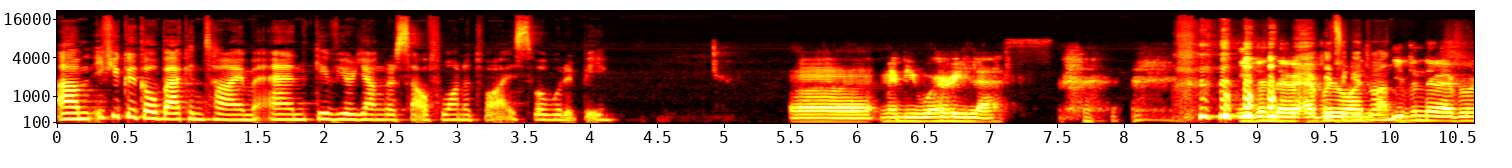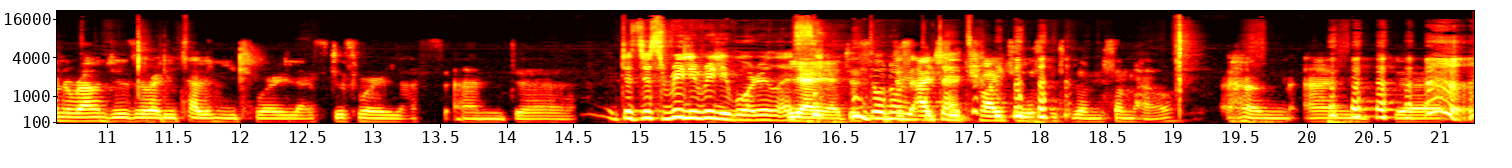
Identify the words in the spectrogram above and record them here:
Um, if you could go back in time and give your younger self one advice, what would it be? Uh, maybe worry less. even though everyone, even though everyone around you is already telling you to worry less, just worry less, and uh, just just really really worry less. Yeah, yeah. Just, just actually try to listen to them somehow, um, and uh,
